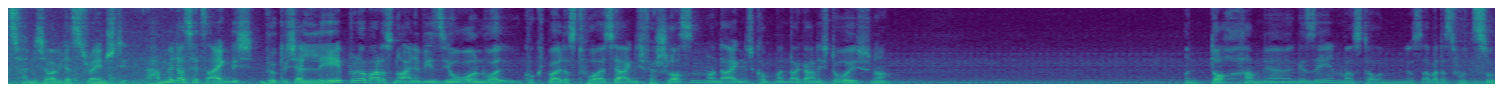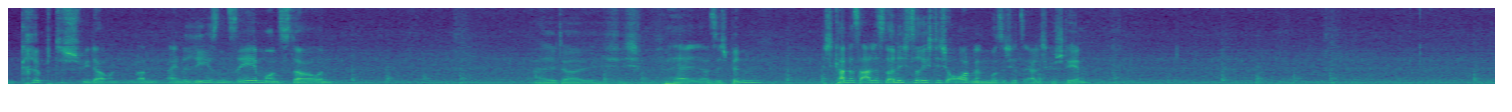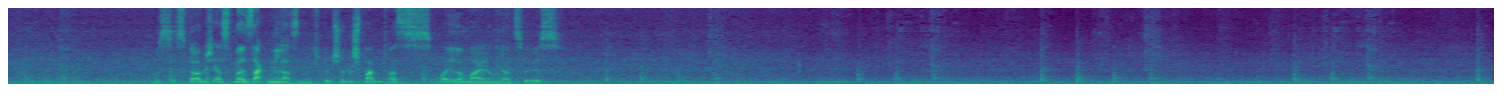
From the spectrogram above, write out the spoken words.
Das fand ich aber wieder strange. Die, haben wir das jetzt eigentlich wirklich erlebt oder war das nur eine Vision? Weil, guckt mal, das Tor ist ja eigentlich verschlossen und eigentlich kommt man da gar nicht durch, ne? Und doch haben wir gesehen, was da unten ist. Aber das wurde so kryptisch wieder. Und dann ein riesen Seemonster und... Alter, ich, ich, also ich bin... Ich kann das alles noch nicht so richtig ordnen, muss ich jetzt ehrlich gestehen. Muss das, glaube ich, erstmal sacken lassen. Ich bin schon gespannt, was eure Meinung dazu ist.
